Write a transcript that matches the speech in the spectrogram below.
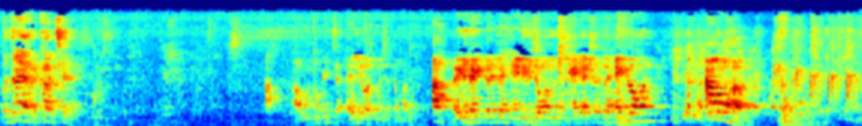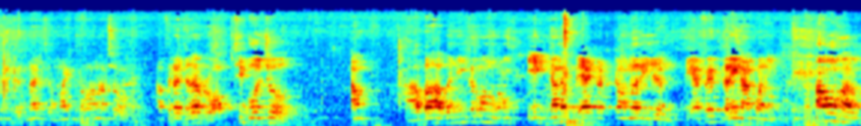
બધાય હરખા છે. આ- આવું તો કઈ ચલાવી લેવાતું છે તમારે. આ હાઈડ કરે એટલે હેડ્યું જવાનું હેડ એટલે હેડ્યું આવવાનું. આવું હા. તમે ઘરના જમાઈ થવાના છો. આ પેલા જરા રોકથી બોલજો. આમ હાબા હાબા નહીં કરવાનું આમ એક ગાને બે કટકા મારી જેમ. એફેક્ટ કરી નાખવાની. આવું હારું.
